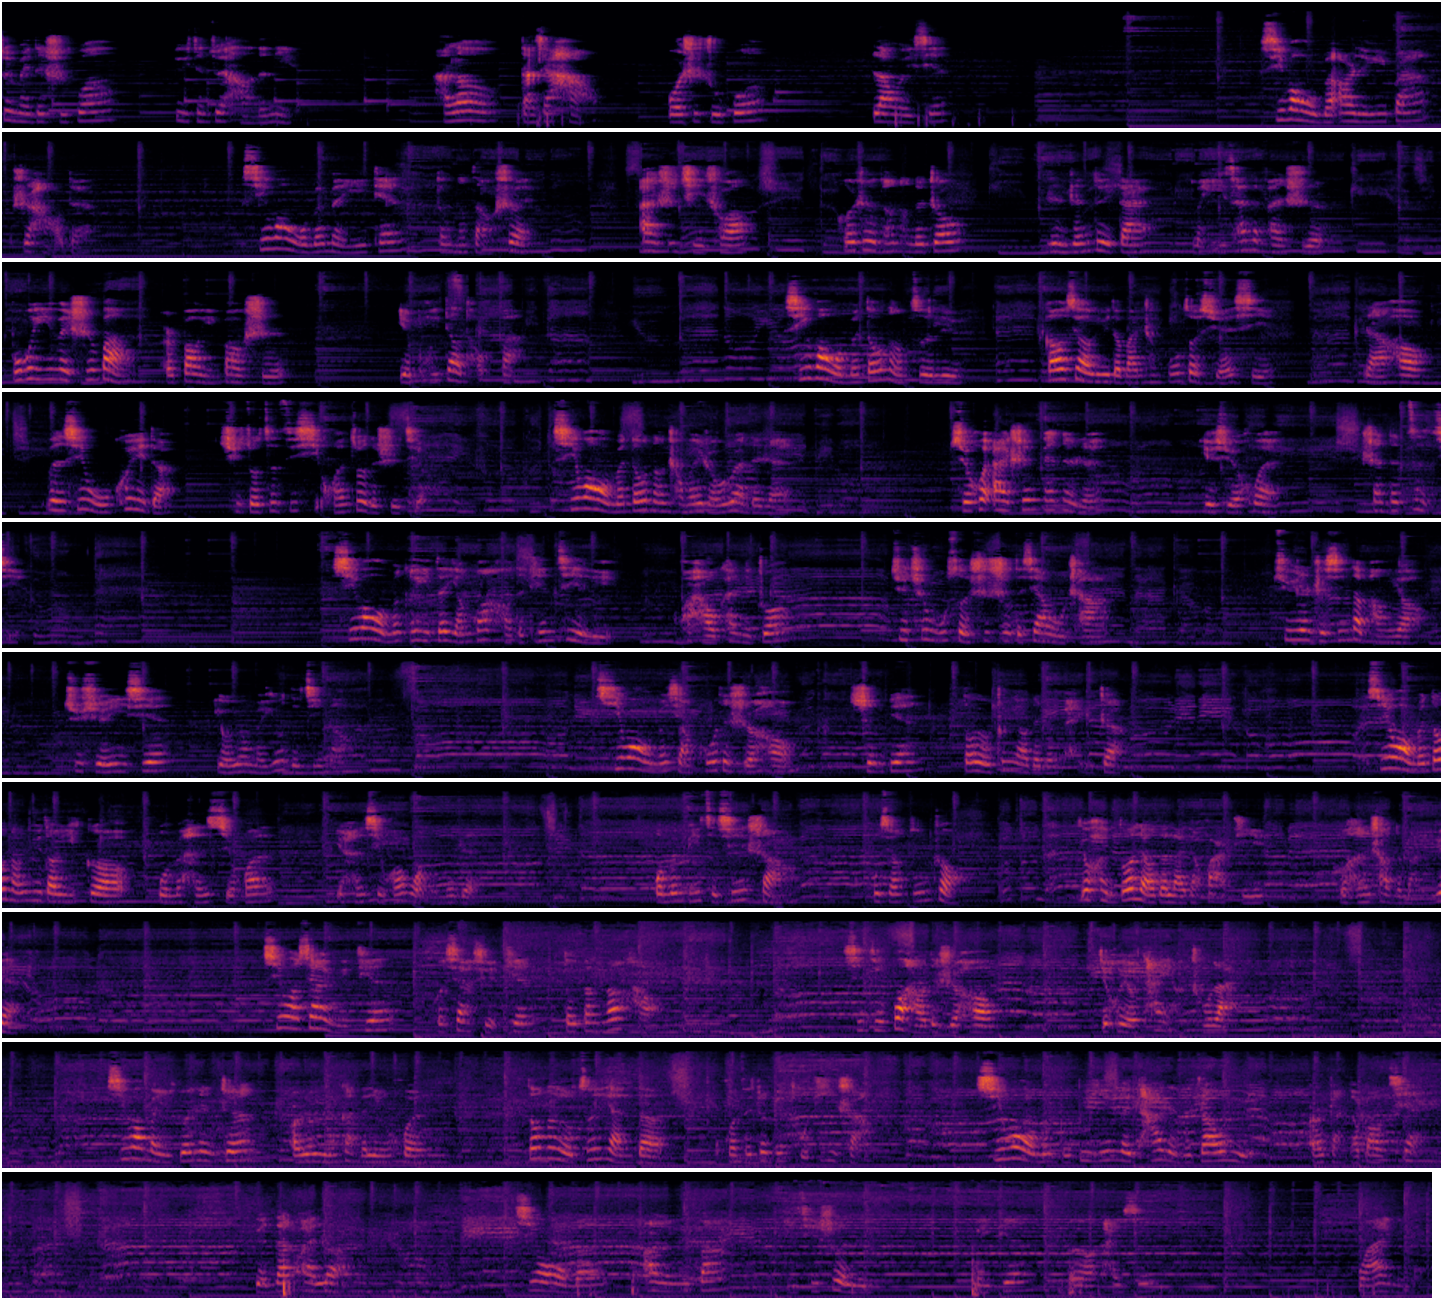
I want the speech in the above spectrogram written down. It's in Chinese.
最美的时光，遇见最好的你。Hello，大家好，我是主播浪尾仙。希望我们二零一八是好的，希望我们每一天都能早睡，按时起床，喝热腾腾的粥，认真对待每一餐的饭食，不会因为失望而暴饮暴食，也不会掉头发。希望我们都能自律，高效率的完成工作学习，然后问心无愧的去做自己喜欢做的事情。希望我们都能成为柔软的人，学会爱身边的人，也学会善待自己。希望我们可以在阳光好的天气里，化好看的妆，去吃无所事事的下午茶，去认识新的朋友。去学一些有用没用的技能。希望我们想哭的时候，身边都有重要的人陪着。希望我们都能遇到一个我们很喜欢，也很喜欢我们的人。我们彼此欣赏，互相尊重，有很多聊得来的话题，和很少的埋怨。希望下雨天和下雪天都刚刚好。心情不好的时候，就会有太阳出来。希望每一个认真而又勇敢的灵魂，都能有尊严的活在这片土地上。希望我们不必因为他人的遭遇而感到抱歉。元旦快乐！希望我们二零一八一切顺利，每天都要开心。我爱你们。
